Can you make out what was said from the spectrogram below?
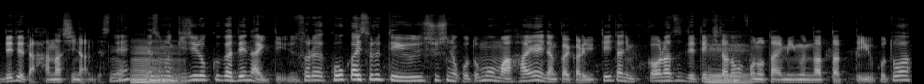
出てた話なんですね、うん。でその議事録が出ないっていうそれが公開するっていう趣旨のことも、まあ、早い段階から言っていたにもかかわらず出てきたのええ。がこのタイミングになったっていうことは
